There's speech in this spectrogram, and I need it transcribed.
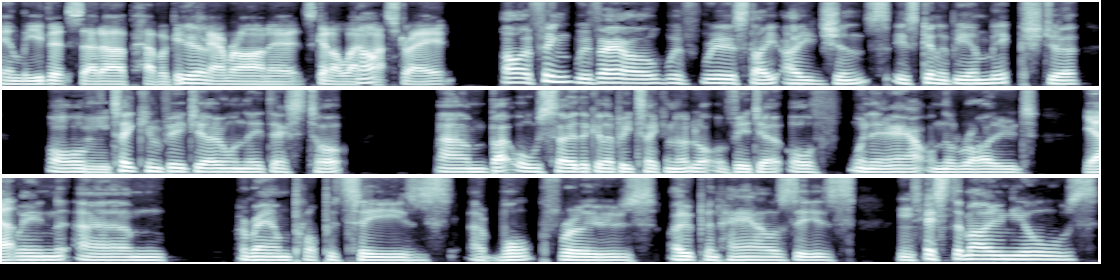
and leave it set up, have a good yeah. camera on it. It's going to last, right? I think with our with real estate agents, it's going to be a mixture of mm. taking video on their desktop um, but also they're going to be taking a lot of video of when they're out on the road. Yeah. When um, around properties, uh, walkthroughs, open houses, mm-hmm. testimonials.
